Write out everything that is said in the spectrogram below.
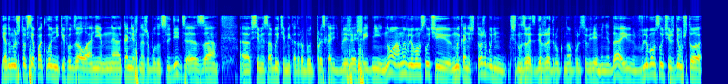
Я думаю, что все поклонники футзала, они, э, конечно же, будут следить э, за всеми событиями, которые будут происходить в ближайшие дни. Ну, а мы в любом случае, мы, конечно, тоже будем, что называется, держать руку на пульсе времени, да, и в любом случае ждем, что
